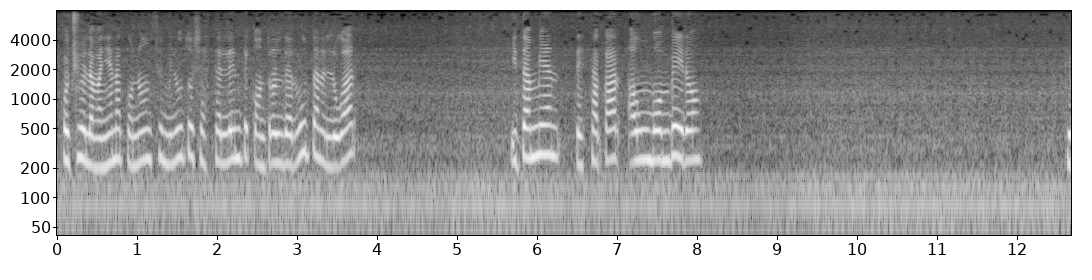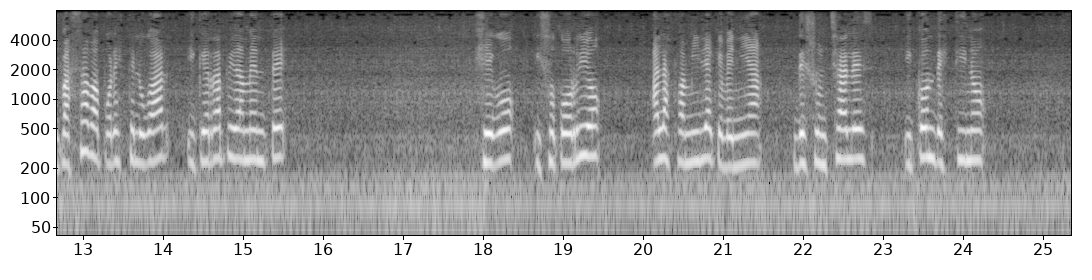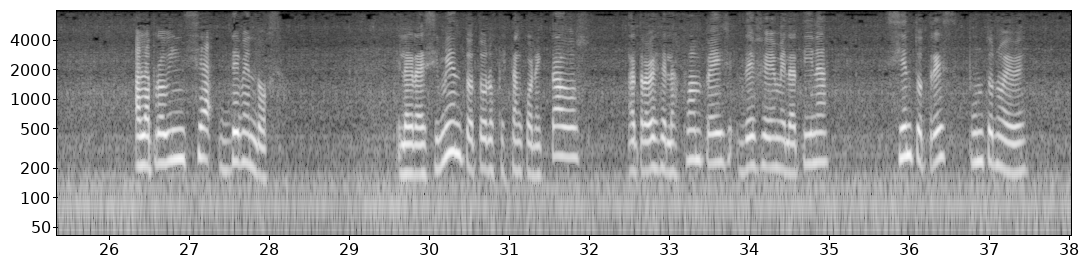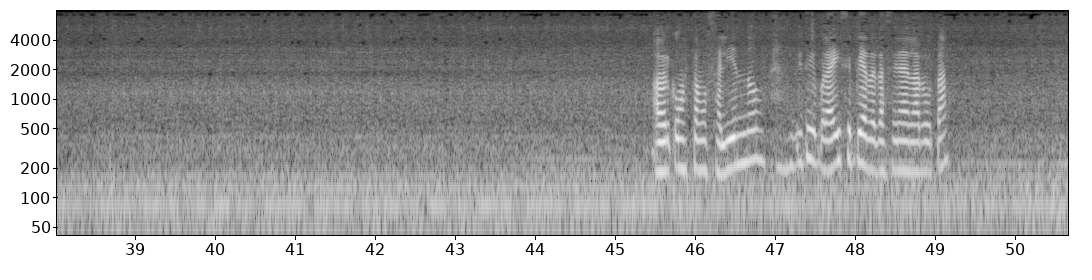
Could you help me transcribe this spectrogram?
8 de la mañana con 11 minutos ya está el lente control de ruta en el lugar. Y también destacar a un bombero que pasaba por este lugar y que rápidamente llegó y socorrió a la familia que venía de Sunchales y con destino a la provincia de Mendoza el agradecimiento a todos los que están conectados a través de la fanpage de FM Latina 103.9. A ver cómo estamos saliendo. Viste que por ahí se pierde la señal en la ruta.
